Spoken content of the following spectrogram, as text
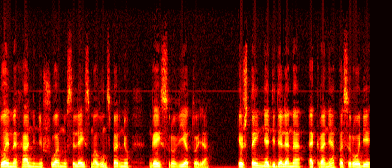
Tuoj mechaninis šuo nusileis malūnsparniu, gaisro vietoje. Ir štai nedideliame ekrane pasirodė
